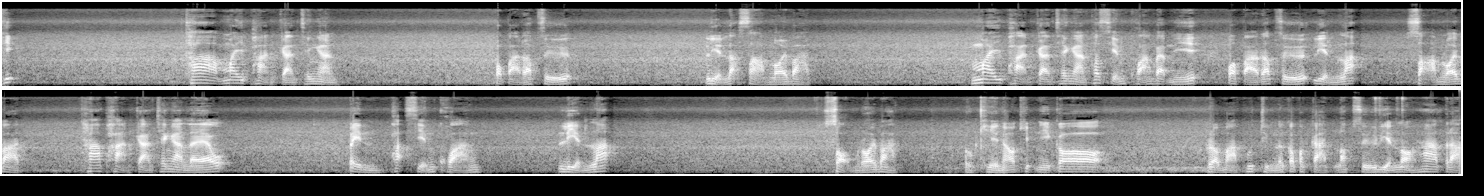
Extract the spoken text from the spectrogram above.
พลิก ถ้าไม่ผ่านการใช้งานปอป่ารับซื้อเหรียญละ 300 บาท ไม่ผ่านการใช้งานเพราะเสียงขวางแบบนี้ปอป่ารับซื้อเหรียญละ 300 บาท ถ้าผ่านการใช้งานแล้ว เป็นพระเสียรขวางเหรียญละ 200 บาท โอเคเนาะคลิปนี้ก็เรามาพูดถึงแล้วก็ประกาศรับซื้อเหรียญรอห้าตรา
